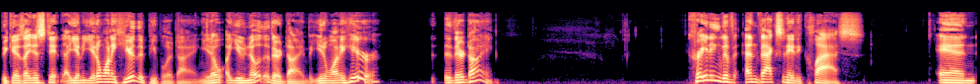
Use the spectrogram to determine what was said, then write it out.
because I just didn't. You know, you don't want to hear that people are dying. You don't. You know that they're dying, but you don't want to hear they're dying. Creating the unvaccinated class and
